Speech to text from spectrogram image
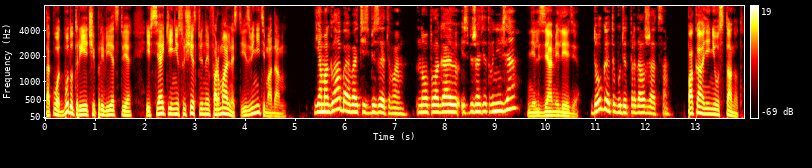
Так вот, будут речи, приветствия и всякие несущественные формальности. Извините, мадам. Я могла бы обойтись без этого, но, полагаю, избежать этого нельзя? Нельзя, миледи. Долго это будет продолжаться? Пока они не устанут.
